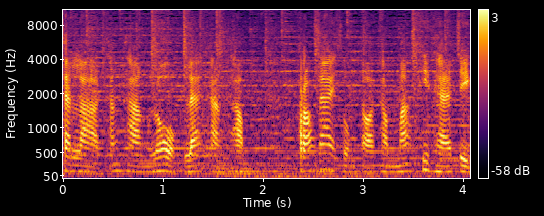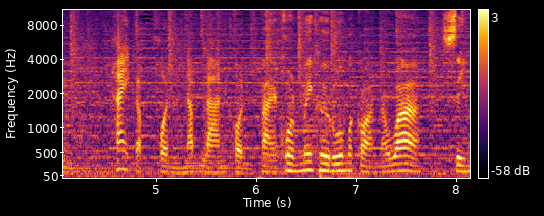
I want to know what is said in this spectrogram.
ฉลาดทั้งทางโลกและทางธรรม เพราะได้ส่งต่อธรรมะที่แท้จริงให้กับคนนับล้านคน หลายคนไม่เคยรู้มาก่อนนะว่า สิ่ง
